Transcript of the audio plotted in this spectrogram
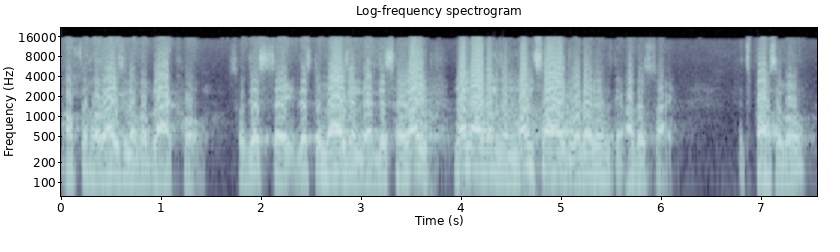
of the horizon of a black hole. So just say, just imagine that this horizon, one atom is on one side, the other atom is on the other side. It's possible.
